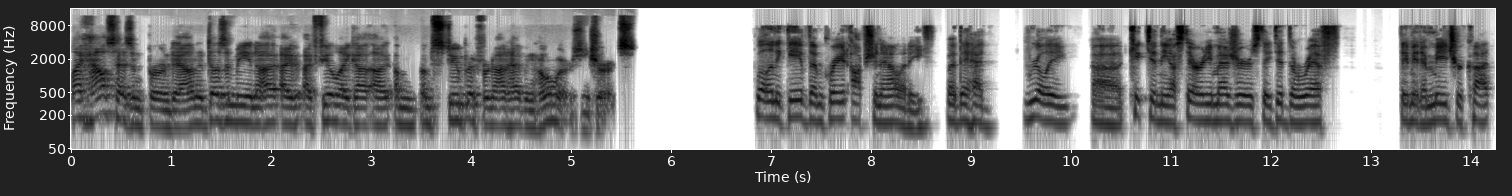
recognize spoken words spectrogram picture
my house hasn't burned down. It doesn't mean I, I feel like I, am I'm, I'm stupid for not having homeowners insurance. Well, and it gave them great optionality, but they had really uh, kicked in the austerity measures. They did the RIF. They made a major cut.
